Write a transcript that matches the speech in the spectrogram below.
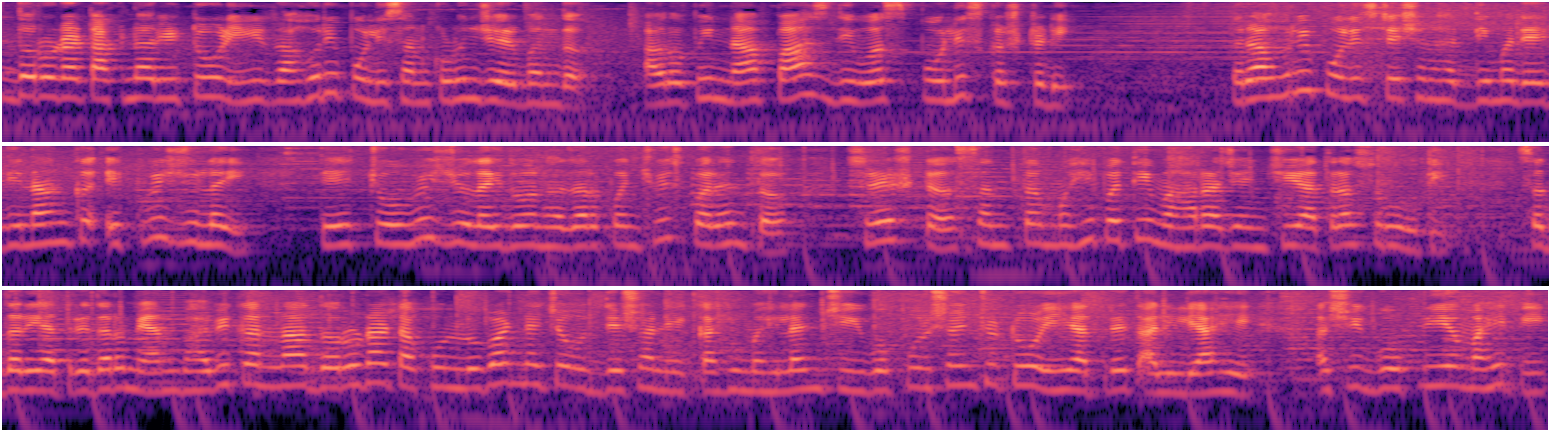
दरोडा टाकणारी टोळी राहुरी पोलिसांकडून जेरबंद. आरोपींना पाच दिवस police custody. Rahuri police station हद्दीमध्ये दिनांक एकवीस जुलै ते चोवीस जुलै दोन हजार पंचवीसपर्यंत श्रेष्ठ संत महिपती महाराज यांची यात्रा सुरू होती. सदर यात्रेदरम्यान भाविकांना दरोडा टाकून लुबाडण्याच्या उद्देशाने काही महिलांची व पुरुषांची टोळी यात्रेत आलेली आहे अशी गोपनीय माहिती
